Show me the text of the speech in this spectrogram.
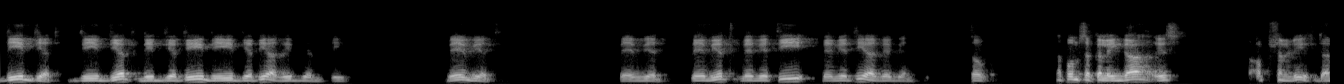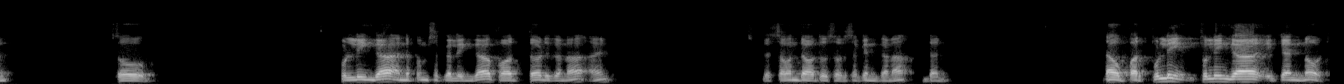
दीद्यत दीद्यत, दीद्यति दीद्यति अदीद्यंती वेव्यत। वेव्यत is option is done so पुलिंग एंड नपुम फॉर थर्ड गण एंड द सेवन धातु सॉरी सेकंड गण डन नाउ फॉर पुलिंग पुलिंग you can note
